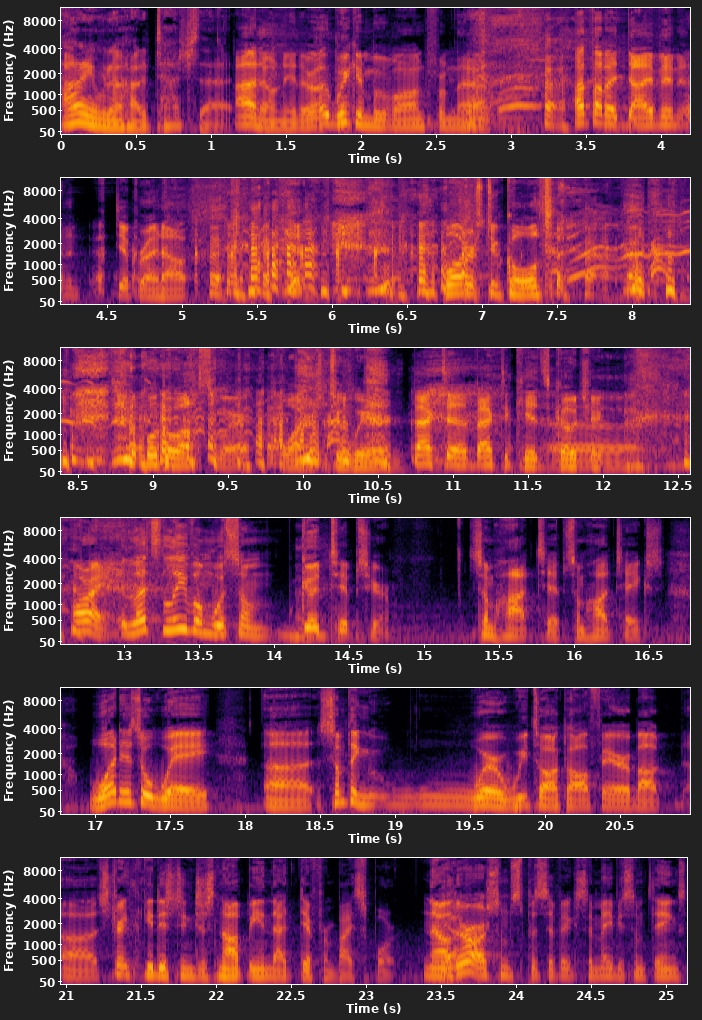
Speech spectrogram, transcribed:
I don't even know how to touch that. I don't either. We can move on from that. I thought I'd dive in and dip right out. Water's too cold. we'll go elsewhere. Water's too weird. Back to back to kids coaching. All right, let's leave them with some good tips here. Some hot tips, some hot takes. What is a way, uh, something where we talked off air about uh, strength and conditioning just not being that different by sport? Now, Yeah. there are some specifics and maybe some things,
